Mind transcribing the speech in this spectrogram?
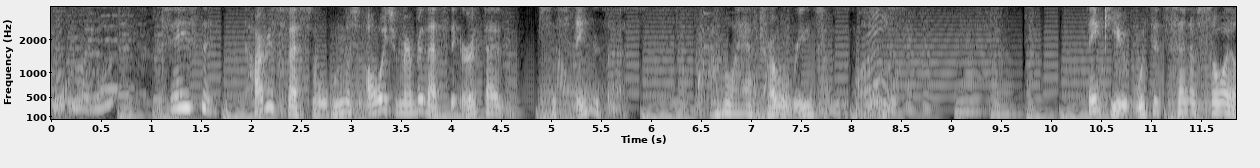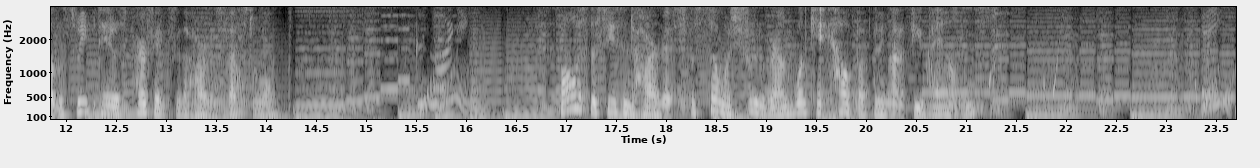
Good morning. Today's the Harvest Festival. We must always remember that's the earth that sustains us. I don't know why I have trouble reading some of these lines. Thanks. Thank you. With its scent of soil, the sweet potato is perfect for the Harvest Festival. Good morning. Fall is the season to harvest. With so much food around, one can't help but putting on a few pounds. Thanks.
